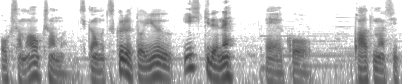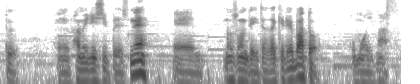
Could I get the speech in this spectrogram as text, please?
奥様は奥様の時間を作るという意識でね、えー、こうパートナーシップ、えー、ファミリーシップですね、えー、望んでいただければと思います。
